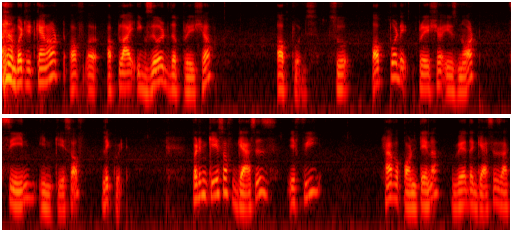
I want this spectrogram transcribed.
But it cannot of, uh, apply exert the pressure upwards so upward pressure is not seen in case of liquid but in case of gases if we have a container where the gases are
